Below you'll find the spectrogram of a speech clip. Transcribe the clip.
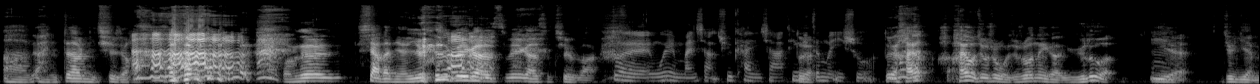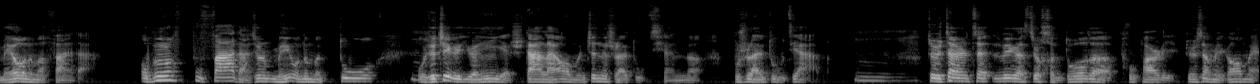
啊，哎，你到时候你去就好。我们的下半年约 Vegas Vegas 去玩。对，我也蛮想去看一下。听你这么一说，对，还有还有就是，我就说那个娱乐嗯业就也没有那么发达。我不能说不发达，就是没有那么多。我觉得这个原因也是大家来澳门真的是来赌钱的，不是来度假的。嗯就是但是在 Vegas 就很多的 pool party，比如像美高美，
